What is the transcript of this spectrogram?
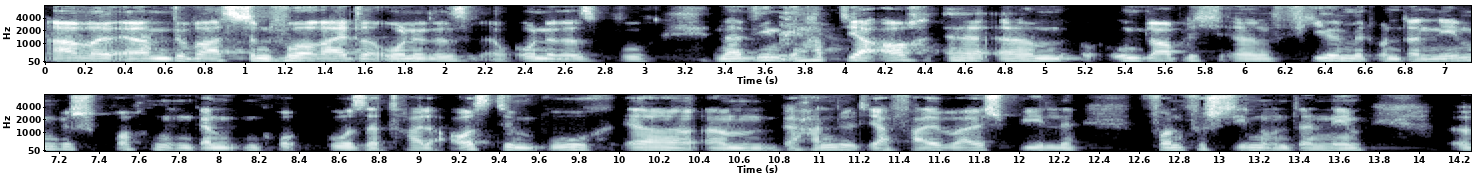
Aber ähm, du warst schon Vorreiter ohne das, ohne das Buch. Nadine, ihr habt ja auch äh, ähm, unglaublich äh, viel mit Unternehmen gesprochen. Ein, ganz, großer Teil aus dem Buch äh, ähm, behandelt ja Fallbeispiele von verschiedenen Unternehmen. Äh,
